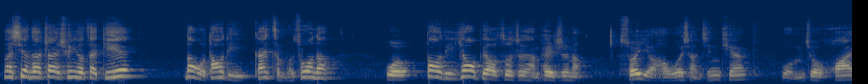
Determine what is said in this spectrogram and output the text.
那现在债券又在跌，那我到底该怎么做呢？我到底要不要做资产配置呢？所以哈，我想今天我们就花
